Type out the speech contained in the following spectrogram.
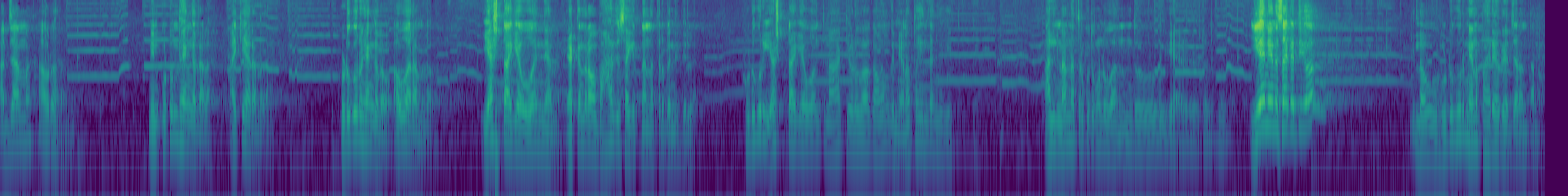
ಅಜ್ಜ ಅಮ್ಮ, ಅವರು ಆರಾಮ. ನಿನ್ನ ಕುಟುಂಬ ಹೆಂಗದಾಳ? ಆಕೆ ಆರಾಮದಾಳ? ಹುಡುಗರು ಹೆಂಗದವು? ಅವು ಆರಾಮದವು. ಎಷ್ಟಾಗ್ಯಾವು ಅಂದ್ಯಾನ? ಯಾಕಂದ್ರೆ ಅವ ಭಾಳ ದಿವಸ ಆಗಿತ್ತು ನನ್ನ ಹತ್ರ ಬಂದಿದ್ದಿಲ್ಲ. ಹುಡುಗರು ಎಷ್ಟಾಗ್ಯಾವು ಅಂತ ನಾ ಕೇಳುವಾಗ ಅವಂಗೆ ನೆನಪ ಇಲ್ದಂಗೆ ಅಲ್ಲಿ ನನ್ನ ಹತ್ರ ಕೂತ್ಕೊಂಡು ಒಂದು, ಎರಡು, ಏನು ನೆನಸಾಕತ್ತೀಯೋ ಇಲ್ಲ, ಅವು ಹುಡುಗರು ನೆನಪು ಹಾರ್ಯವ್ರು ಯಜ್ಜಾರ ಅಂತ ನಾವು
